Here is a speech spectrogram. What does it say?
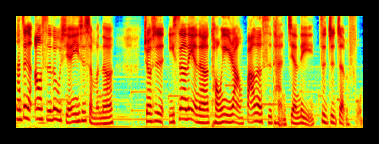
那这个奥斯陆协议是什么呢？就是以色列呢同意让巴勒斯坦建立自治政府，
